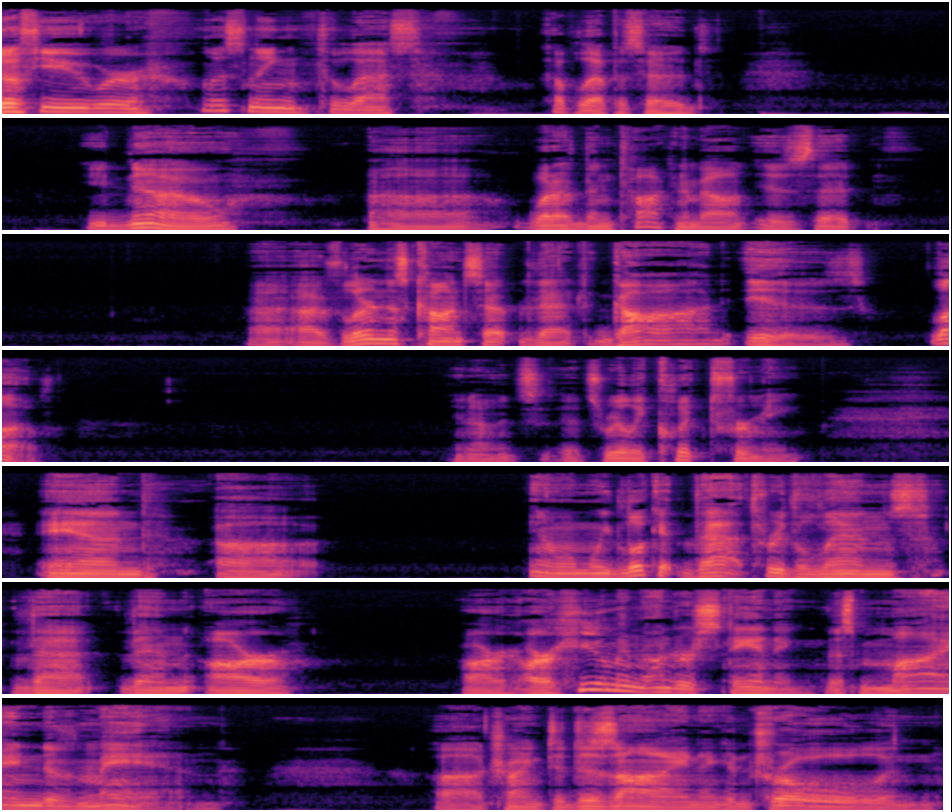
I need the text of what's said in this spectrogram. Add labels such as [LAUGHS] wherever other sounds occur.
So, if you were listening to the last couple episodes, you'd know uh, what I've been talking about is that uh, I've learned this concept that God is love. You know, it's it's really clicked for me, and uh, you know when we look at that through the lens that then our our our human understanding, this mind of man, uh, trying to design and control and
